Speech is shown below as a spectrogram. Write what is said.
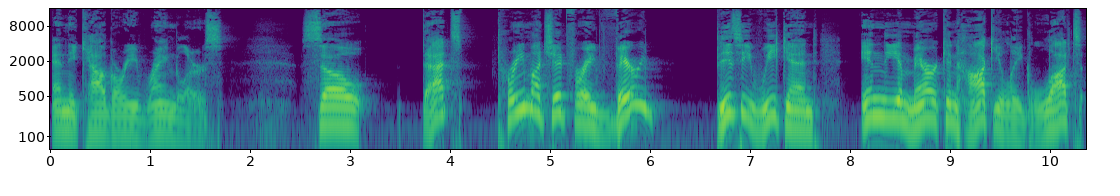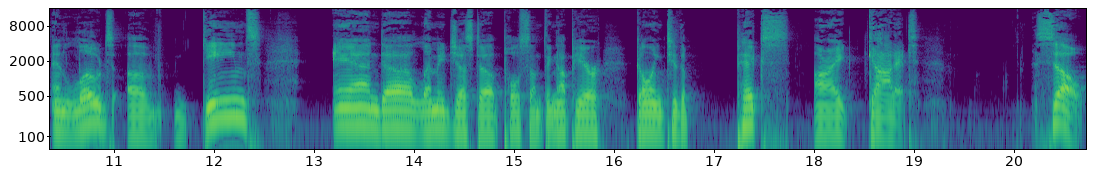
and the Calgary Wranglers. So that's pretty much it for a very busy weekend in the American Hockey League. Lots and loads of games. And uh, let me just uh, pull something up here. Going to the picks. All right, got it. So,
